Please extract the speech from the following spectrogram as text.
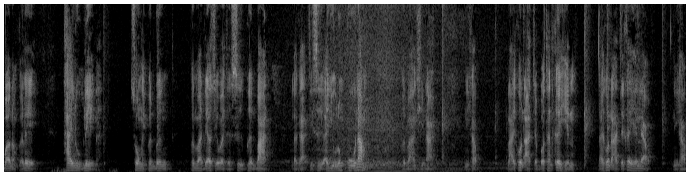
บ่าวน้องก็เลยถ่ายรูปเลขนะส่งให้เพิ่นเบิ่งเพิ่นว่าเดี๋ยวสิเอาไว้จะซื้อเพื่อนบ้าน แล้วก็สิซื้ออายุหลวงปู่นํเพิ่นว่าจังซี่นะนี่ครับ หลายคนอาจจะบ่ทันเคยเห็น หลายคนอาจจะเคยเห็นแล้วนี่ครับ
